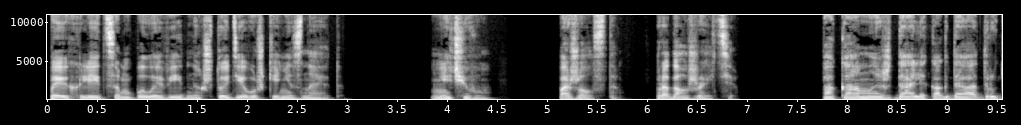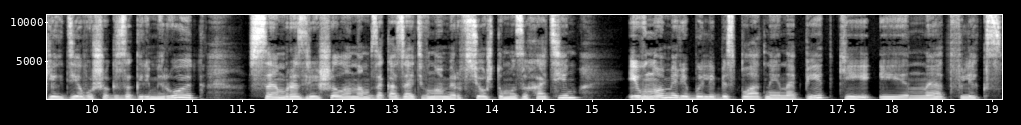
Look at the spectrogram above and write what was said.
По их лицам было видно, что девушки не знают. «Ничего. Пожалуйста, продолжайте». Пока мы ждали, когда других девушек загримируют, Сэм разрешила нам заказать в номер все, что мы захотим, и в номере были бесплатные напитки и Netflix,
